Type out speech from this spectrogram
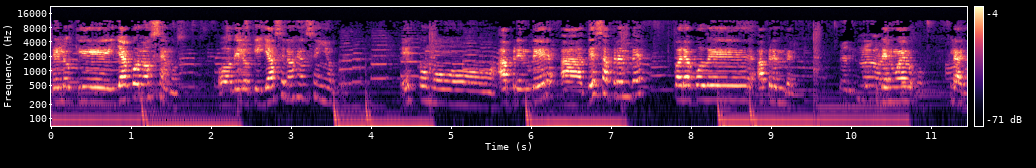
de lo que ya conocemos o de lo que ya se nos enseñó. Es como aprender a desaprender para poder aprender de nuevo, claro.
